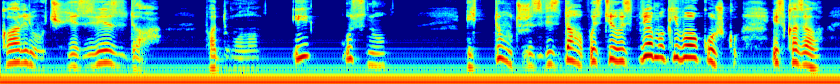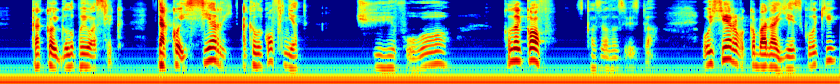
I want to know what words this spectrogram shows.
колючая звезда!» — подумал он и уснул. И тут же звезда опустилась прямо к его окошку и сказала, «Какой глупый ослик! Такой серый, а клыков нет!» «Чего?» «Клыков!» — сказала звезда. «У серого кабана есть клыки,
